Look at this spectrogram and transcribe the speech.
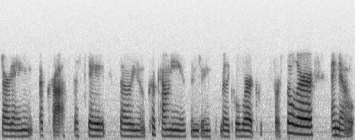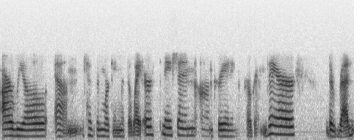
starting across the state. So, you know, Cook County has been doing really cool work for solar I know RREAL um, has been working with the White Earth Nation on creating a program there. The Red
